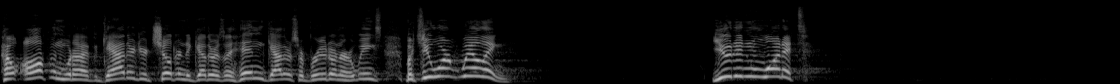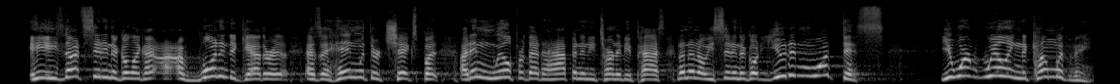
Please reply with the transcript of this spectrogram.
How often would i have gathered your children together as a hen gathers her brood under her wings but you weren't willing. You didn't want it He's not sitting there going like, I, I, wanted to gather as a hen with their chicks, but I didn't will for that to happen in eternity past. No, no, no. He's sitting there going, you didn't want this. You weren't willing to come with me.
